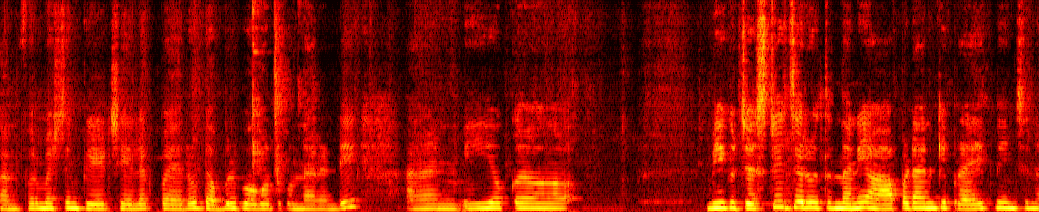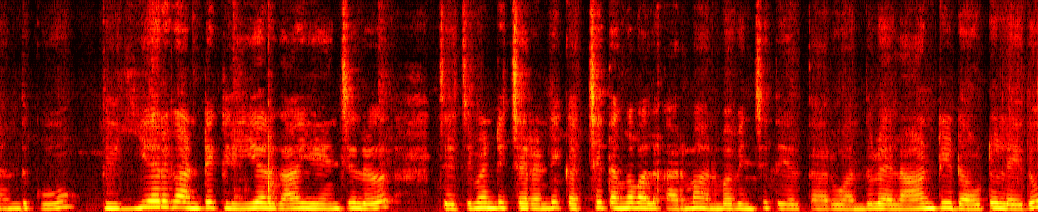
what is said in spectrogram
కన్ఫర్మేషన్ క్రియేట్ చేయలేకపోయారు. డబ్బులు పోగొట్టుకున్నారండి. అండ్ ఈ యొక్క మీకు జస్టిస్ జరుగుతుందని ఆపడానికి ప్రయత్నించినందుకు క్లియర్‌గా అంటే క్లియర్‌గా ఏంజెల్ జడ్జిమెంట్ ఇచ్చారండి. ఖచ్చితంగా వాళ్ళ కర్మ అనుభవించి తీరుతారు. అందులో ఎలాంటి డౌట్ లేదు.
